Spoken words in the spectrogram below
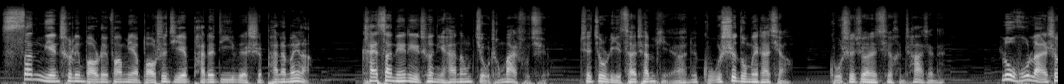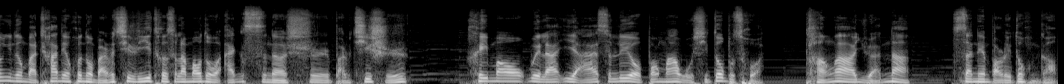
三年车龄保值率方面，保时捷排在第一位的是 Panamera，开三年这个车你还能九成卖出去，这就是理财产品啊！这股市都没它强，股市确实很差现在。路虎揽胜运动版插电混动百分之七十一，特斯拉 Model X 呢是百分之七十。黑猫、蔚来 ES 六、宝马五系都不错，唐啊、元呐，三年保率都很高，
